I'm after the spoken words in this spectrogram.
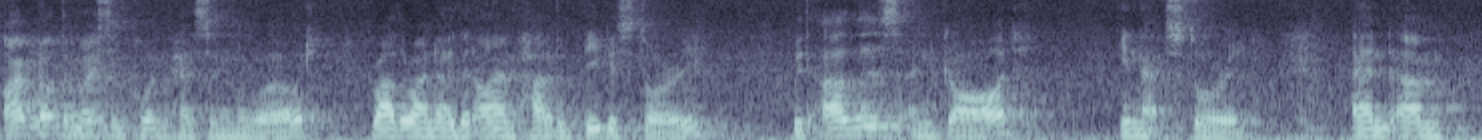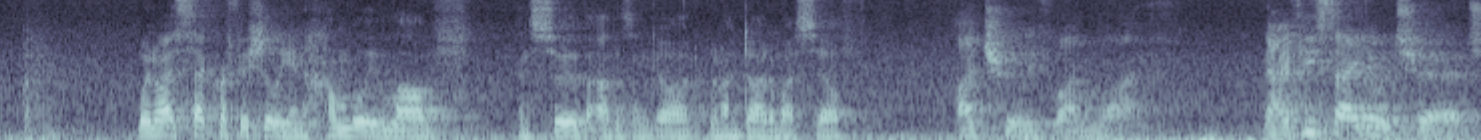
I'm not the most important person in the world. Rather, I know that I am part of a bigger story with others and God in that story. And um, when I sacrificially and humbly love and serve others and God, when I die to myself, I truly find life. Now, if you say to a church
